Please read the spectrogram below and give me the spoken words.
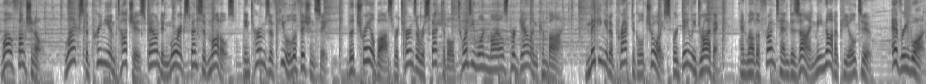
while functional, lacks the premium touches found in more expensive models in terms of fuel efficiency. The Trail Boss returns a respectable 21 miles per gallon combined, making it a practical choice for daily driving and while the front-end design may not appeal to everyone,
